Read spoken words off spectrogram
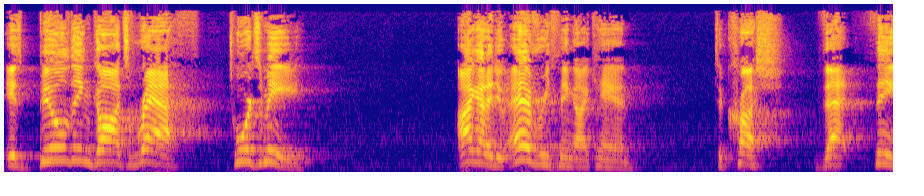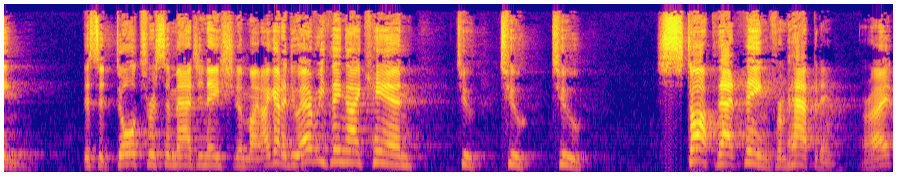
is building God's wrath towards me, I got to do everything I can to crush that thing this adulterous imagination of mine. I got to do everything I can to, to, to stop that thing from happening. All right?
